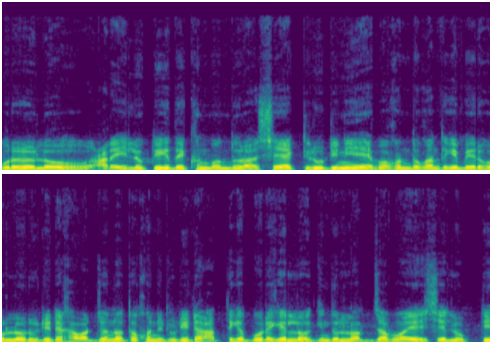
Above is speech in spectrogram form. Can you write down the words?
পড়ে রইল। আর এই লোকটিকে দেখুন বন্ধুরা, সে একটি রুটি নিয়ে কখন দোকান থেকে বের হলো রুটিটা খাওয়ার জন্য, তখনই রুটিটা হাত থেকে পড়ে গেল। কিন্তু লজ্জা ভয়ে সে লোকটি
